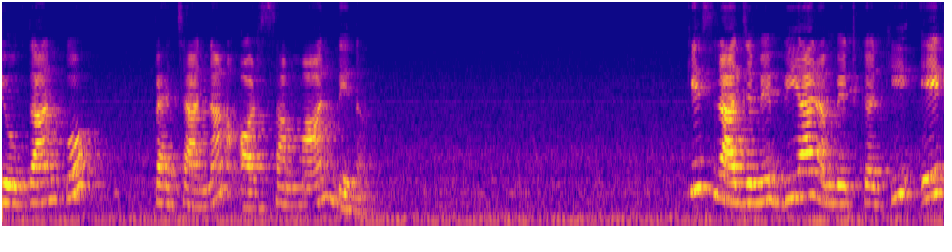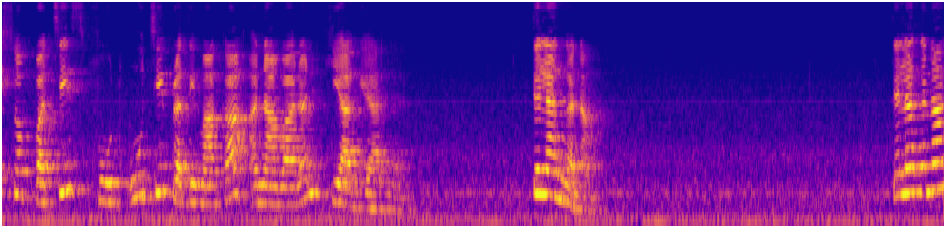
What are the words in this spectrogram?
योगदान को पहचानना और सम्मान देना किस राज्य में बी आर अम्बेडकर की 125 फुट ऊंची प्रतिमा का अनावरण किया गया है तेलंगाना तेलंगाना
